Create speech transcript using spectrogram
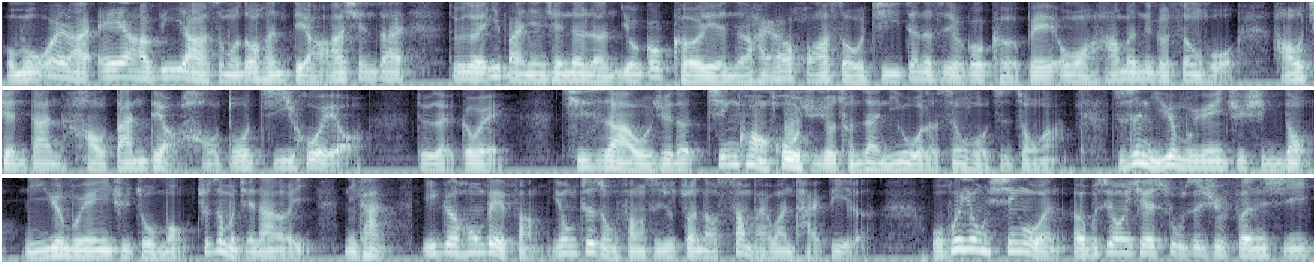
我们未来 AR、VR 什么都很屌啊，现在对不对？一百年前的人有够可怜的，还要滑手机，真的是有够可悲哇！他们那个生活好简单，好单调，好多机会哦，对不对，各位？其实啊，我觉得金矿或许就存在你我的生活之中啊，只是你愿不愿意去行动，你愿不愿意去做梦，就这么简单而已。你看，一个烘焙坊用这种方式就赚到上百万台币了。我会用新闻，而不是用一些数字去分析，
